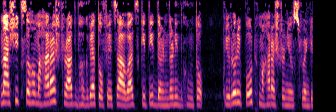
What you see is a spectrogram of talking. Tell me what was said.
नाशिकसह महाराष्ट्रात भगव्या तोफेचा आवाज किती दणदणीत घुमतो. Bureau report Maharashtra news twenty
